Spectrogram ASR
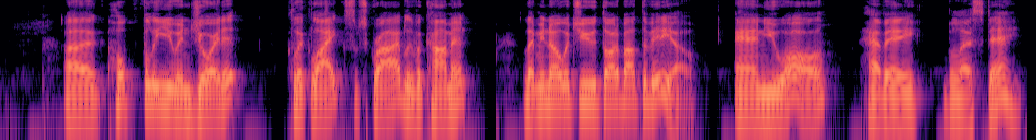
Uh, hopefully you enjoyed it. Click like, subscribe, leave a comment. Let me know what you thought about the video. And you all have a blessed day.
